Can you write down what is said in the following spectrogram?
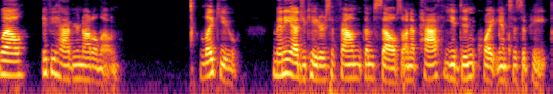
Well, if you have, you're not alone. Like you, Many educators have found themselves on a path you didn't quite anticipate,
